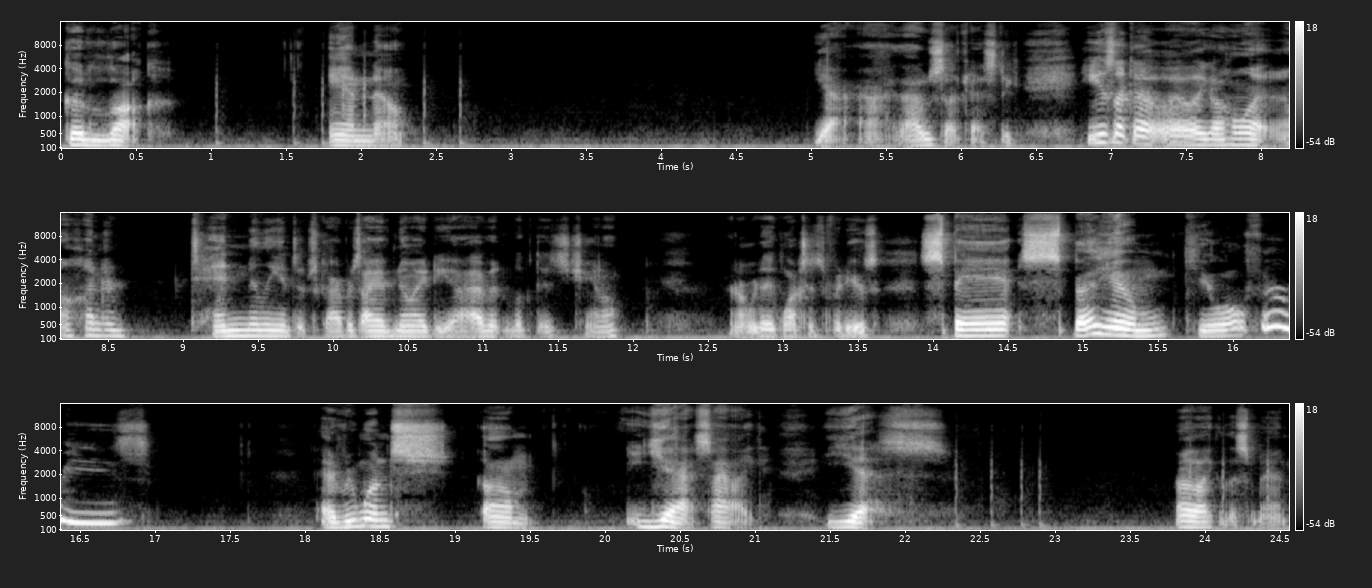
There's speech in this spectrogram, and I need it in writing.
Good luck. And no. Yeah, that was sarcastic. He's like a like a whole hundred 10 million subscribers. I have no idea. I haven't looked at his channel. I don't really watch his videos. Spam, spam, kill all furries. Everyone's, um, yes, I like it. Yes. I like this man.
